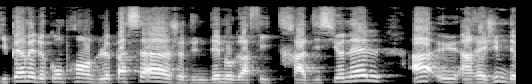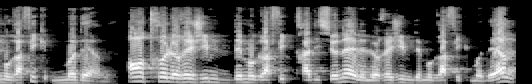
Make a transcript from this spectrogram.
qui permet de comprendre le passage d'une démographie traditionnelle à un régime démographique moderne. Entre le régime démographique traditionnel et le régime démographique moderne,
